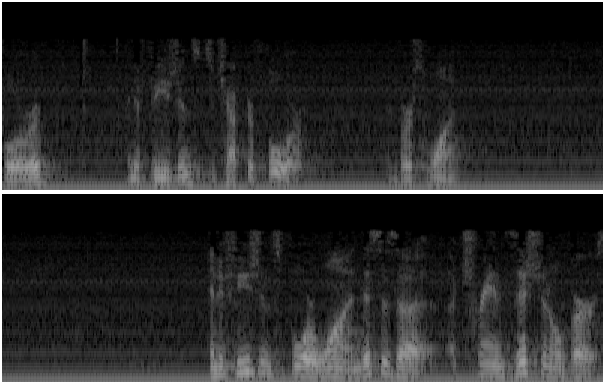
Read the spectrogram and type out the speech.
forward in Ephesians to chapter 4 and verse 1. In Ephesians 4 1, this is a, a transitional verse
